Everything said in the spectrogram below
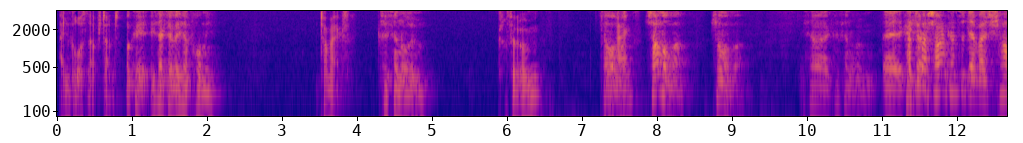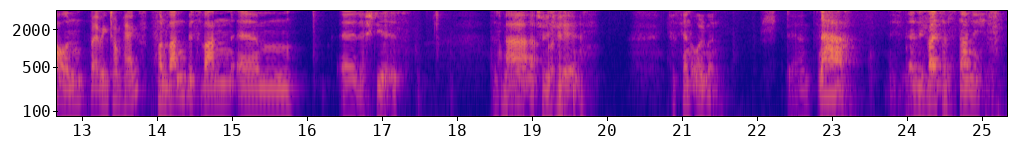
einen großen Abstand. Okay, ich sag dir welcher Promi. Tom Hanks. Christian Ulm. Christian Ulm. Schauen Tom wir mal. Hanks. Schauen wir mal. Schauen wir mal. Ich sage Christian Ulm. Äh, kannst Ich du mal schauen, kannst du derweil schauen, Bei wegen Tom Hanks? von wann bis wann ähm, äh, der Stier ist? Das müssen Ah, wir natürlich okay. wissen. Christian Ulmen. Sternzeichen. Ah! Ich, also ich weiß, dass es da nicht ist.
